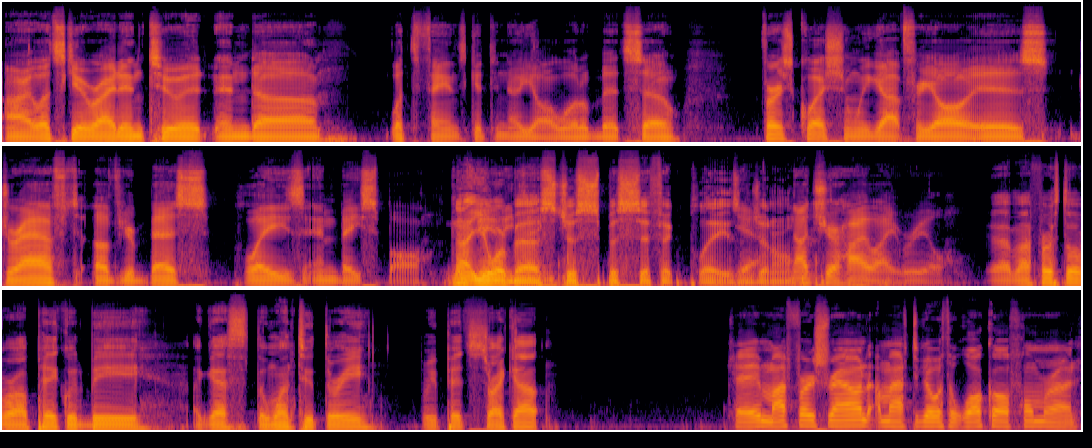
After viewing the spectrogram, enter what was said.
All right, let's get right into it and uh, let the fans get to know y'all a little bit. So, first question we got for y'all is draft of your best plays in baseball. Could Not be your anything. best, just specific plays Yeah, in general. Not your highlight reel. Yeah, my first overall pick would be, I guess, the one-two-three, three-pitch strikeout. Okay, my first round, I'm gonna have to go with a walk-off home run.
